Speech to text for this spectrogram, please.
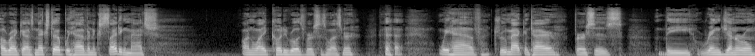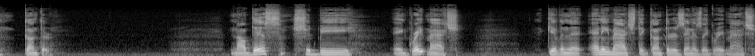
All right, guys. Next up, we have an exciting match. Unlike Cody Rhodes versus Lesnar, we have Drew McIntyre versus the ring general Gunther. Now, this should be a great match, given that any match that Gunther is in is a great match.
